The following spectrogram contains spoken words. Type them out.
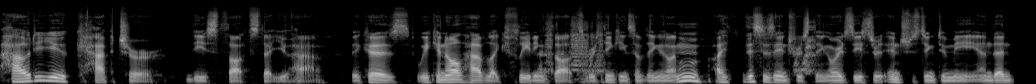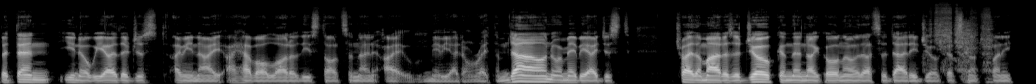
how do you capture these thoughts that you have because we can all have like fleeting thoughts. We're thinking something like, mm, "I this is interesting," or "It's interesting to me," and then, but then you know, we either just, I mean, I I have a lot of these thoughts, and then I maybe I don't write them down, or maybe I just try them out as a joke, and then I go, "No, that's a daddy joke. That's not funny,"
